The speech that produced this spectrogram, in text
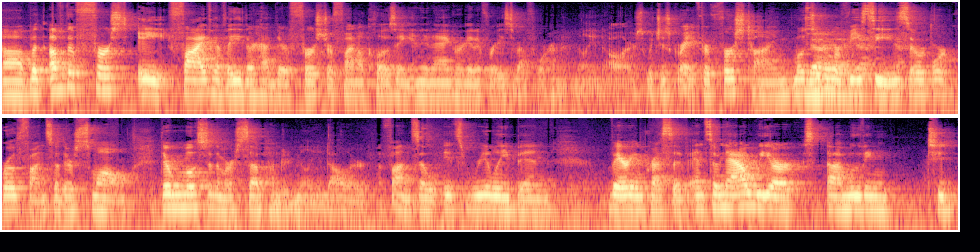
uh, but of the first eight, five have either had their first or final closing, and in aggregate have raised about four hundred million dollars, which is great for first time. Most yeah, of them are yeah, VCs yeah, or, or, growth funds, so they're small. They're most of them are sub hundred million dollar funds, so it's really been very impressive. And so now we are uh, moving to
